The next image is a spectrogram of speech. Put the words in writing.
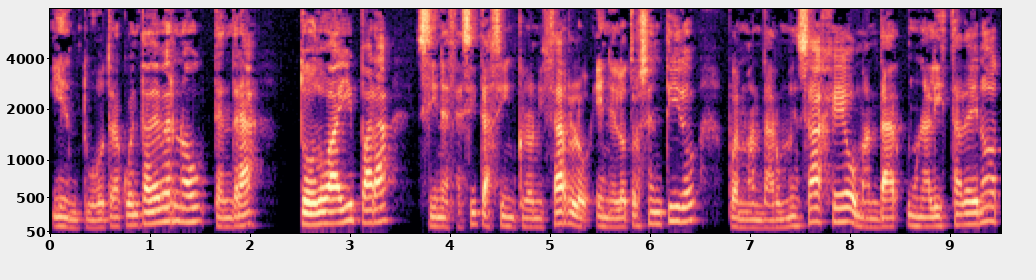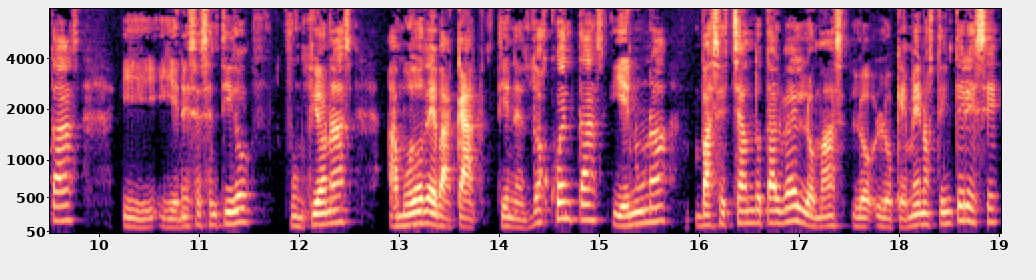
y en tu otra cuenta de Evernote tendrás todo ahí para si necesitas sincronizarlo en el otro sentido, pues mandar un mensaje o mandar una lista de notas y, en ese sentido funcionas a modo de backup. Tienes dos cuentas y en una vas echando tal vez lo, más, lo, lo que menos te interese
